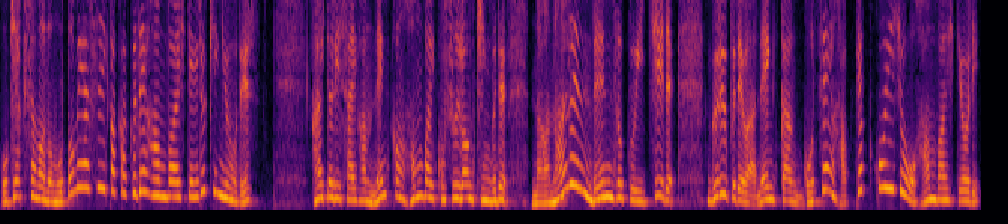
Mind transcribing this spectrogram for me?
お客様の求めやすい価格で販売している企業です。買取再販年間販売個数ランキングで7年連続1位で、グループでは年間5800個以上を販売しており、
